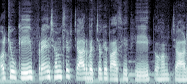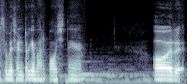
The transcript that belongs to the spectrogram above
और क्योंकि फ्रेंच हम सिर्फ़ चार बच्चों के पास ही थी तो हम चार सुबह सेंटर के बाहर पहुँचते हैं। और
